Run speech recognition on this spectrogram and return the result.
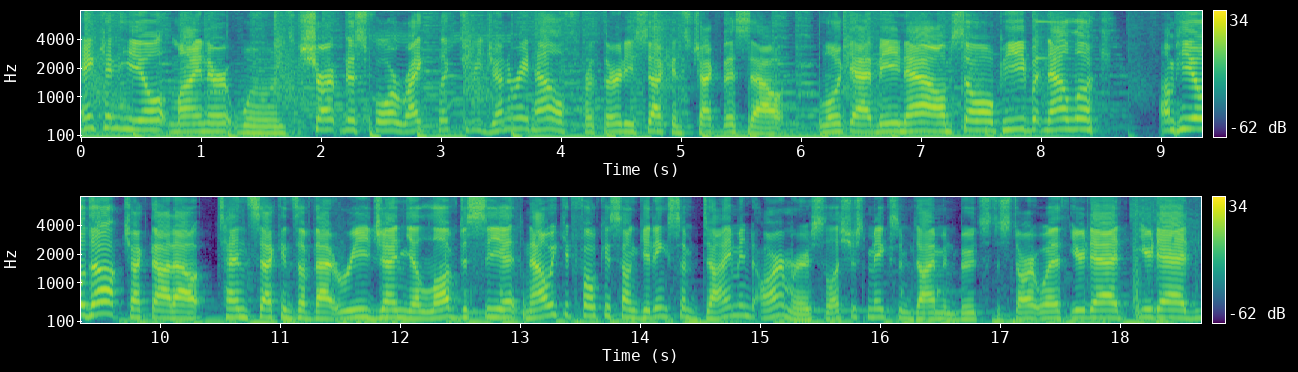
and can heal minor wounds. Sharpness 4, right click to regenerate health for 30 seconds. Check this out. Look at me now. I'm so OP, but now look. I'm healed up. Check that out. 10 seconds of that regen. You love to see it. Now we could focus on getting some diamond armor. So let's just make some diamond boots to start with. You're dead. You're dead.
